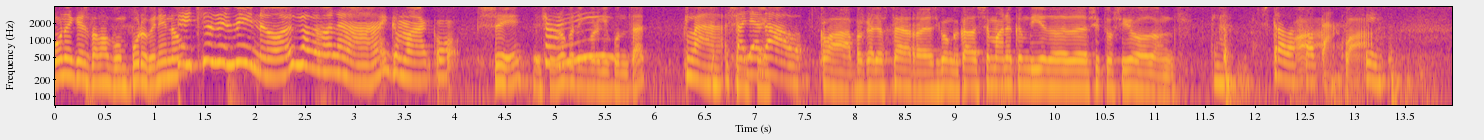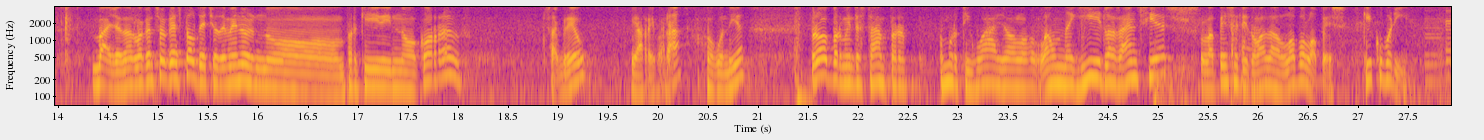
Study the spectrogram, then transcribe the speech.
una que és de l'àlbum Puro Veneno. Te echo de menos, va demanar. Ai, que maco. Sí, això és el que tinc per aquí apuntat. Clar, està allà dalt. Clar, perquè allò està res, i com que cada setmana canvia de, de situació, doncs... Clar, Es troba a faltar. clar. sí. Vaja, doncs la cançó aquesta, el Techo de Menos, no, per aquí no corre, sap greu, ja arribarà algun dia, però per mentrestant, per amortiguar allò, el, neguit, les ànsies, la peça titulada Lobo López, Quico Verí. Un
